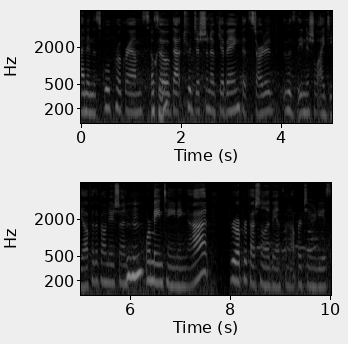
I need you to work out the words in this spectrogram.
and in the school programs. Okay. So that tradition of giving that started was the initial idea for the foundation. Mm-hmm. We're maintaining that through our professional advancement opportunities.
